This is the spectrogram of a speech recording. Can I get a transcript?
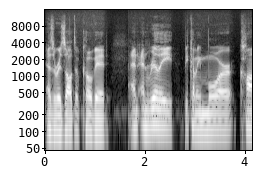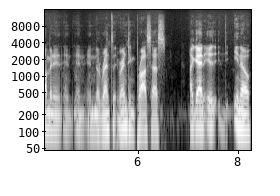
as a result of COVID, and and really becoming more common in in, in the rent, renting process. Again, it, you know,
